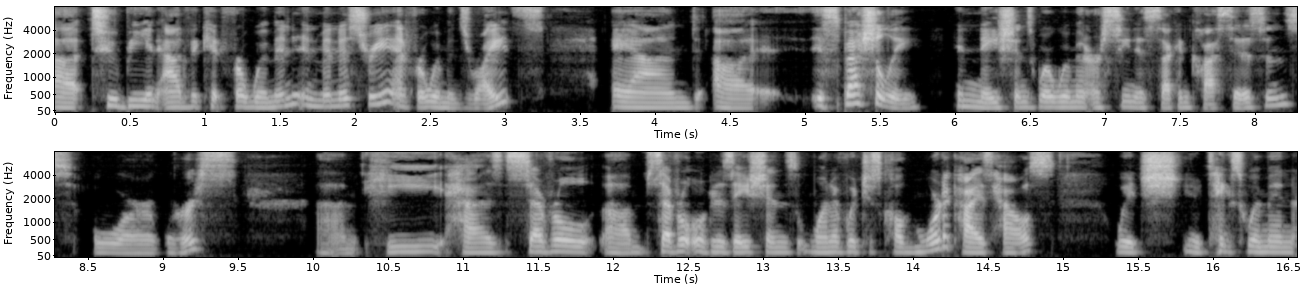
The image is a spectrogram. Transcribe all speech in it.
uh, to be an advocate for women in ministry and for women's rights, and uh, especially in nations where women are seen as second class citizens or worse. Um, he has several um, several organizations, one of which is called Mordecai's House, which you know, takes women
